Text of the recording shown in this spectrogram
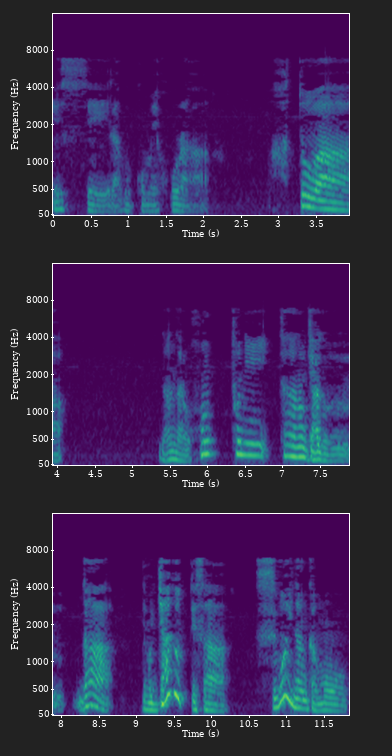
エッセイ、ラブコメ、ホラー。あとは、なんだろう、本当にただのギャグが、でもギャグってさ、すごいなんかも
